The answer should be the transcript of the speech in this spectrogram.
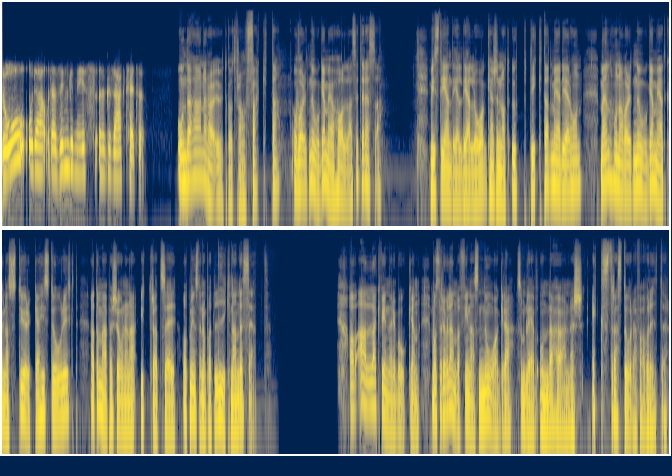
so oder, oder sinngemäß äh, gesagt hätte. Onda Hörner har utgått från fakta och varit noga med att hålla sig till dessa. Visst är en del dialog kanske något uppdiktad medger hon, men hon har varit noga med att kunna styrka historiskt att de här personerna yttrat sig åtminstone på ett liknande sätt. Av alla kvinnor i boken måste det väl ändå finnas några som blev Onda Hörners extra stora favoriter?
